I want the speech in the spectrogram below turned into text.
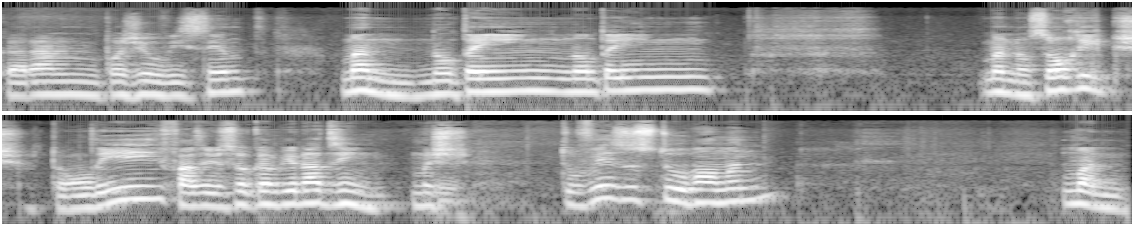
caralho, para o Gil Vicente, mano, não têm, não têm, mano, não são ricos. Estão ali, fazem o seu campeonatozinho. Mas tu vês o Setúbal, mano, mano,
